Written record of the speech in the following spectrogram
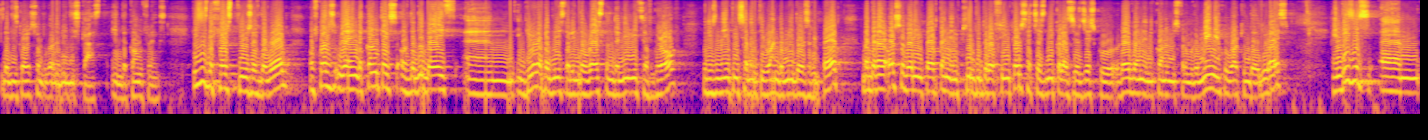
that is also going to be discussed in the conference. This is the first use of the word. Of course, we are in the context of the debates um, in Europe at least or in the West on the limits of growth. There is in 1971 the Meadows report, but there are also very important and key degrowth thinkers such as Nicolas Georgescu Roegen, an economist from Romania who work in the US. And this is um,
